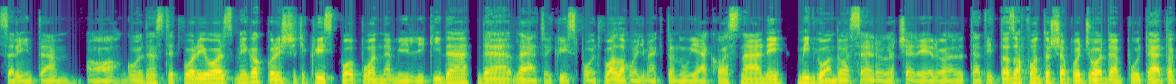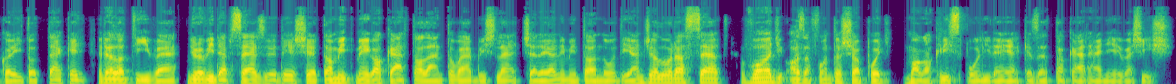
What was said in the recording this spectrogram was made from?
szerintem a Golden State Warriors, még akkor is, hogyha Chris Paul pont nem illik ide, de lehet, hogy Chris Paul-t valahogy megtanulják használni. Mit gondolsz erről a cseréről? Tehát itt az a fontosabb, hogy Jordan Poole-t eltakarították egy relatíve rövidebb szerződésért, amit még akár talán tovább is lehet cserélni, mint annó D'Angelo russell vagy az a fontosabb, hogy maga Chris Paul ide érkezett akárhány éves is?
